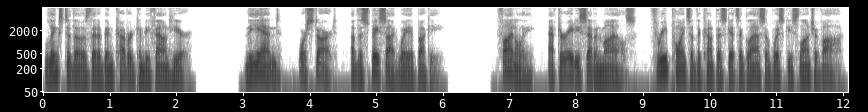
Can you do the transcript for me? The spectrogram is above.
Links to those that have been covered can be found here. The end, or start, of the Speyside Way at Buckie. Finally, after 87 miles, three points of the compass gets a glass of whiskey mhath.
